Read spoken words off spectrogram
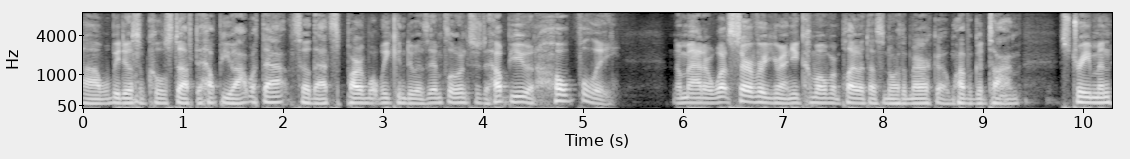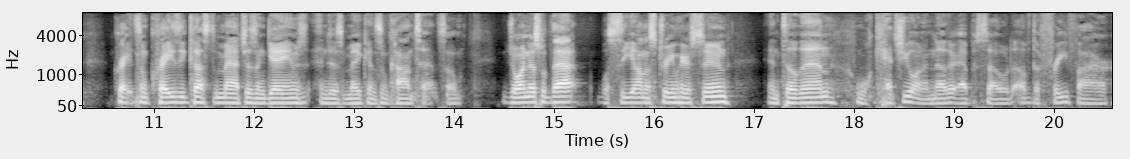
Uh, we'll be doing some cool stuff to help you out with that. So that's part of what we can do as influencers to help you. And hopefully, no matter what server you're in, you come over and play with us in North America. We'll have a good time streaming, create some crazy custom matches and games, and just making some content. So join us with that. We'll see you on a stream here soon. Until then, we'll catch you on another episode of the Free Fire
